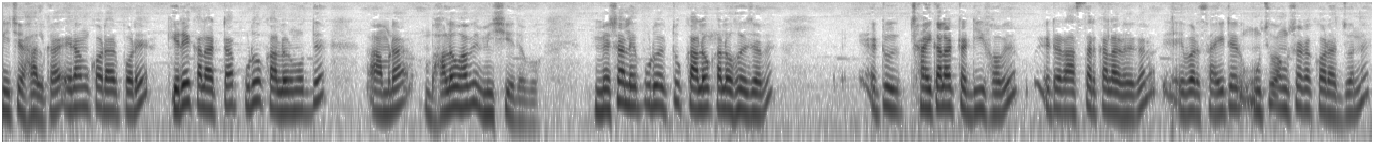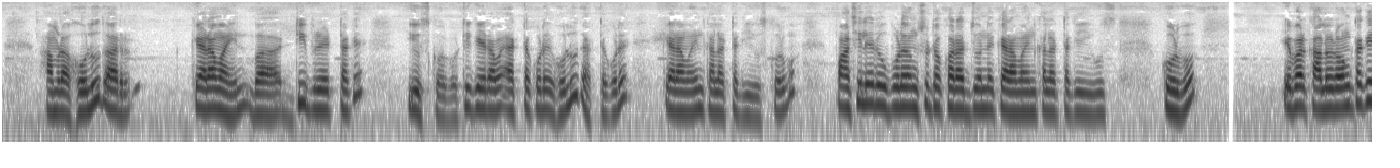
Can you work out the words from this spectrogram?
নিচে হালকা। এরম করার পরে কেরে কালারটা পুরো কালোর মধ্যে আমরা ভালোভাবে মিশিয়ে দেব। মেশালে পুরো একটু কালো কালো হয়ে যাবে। একটু ছাই কালারটা ডিপ হবে। এটা রাস্তার কালার হয়ে গেল। এবার সাইডের উঁচু অংশটা করার জন্য আমরা হলুদ আর ক্যারামাইন বা ডিপ রেডটাকে ইউজ করব। ঠিক এরকম একটা করে হলুদ, একটা করে ক্যারামাইন কালারটাকে ইউজ করব। পাঁচিলের উপরে অংশটা করার জন্য ক্যারামাইন কালারটাকে ইউজ করব। এবার কালো রঙটাকে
